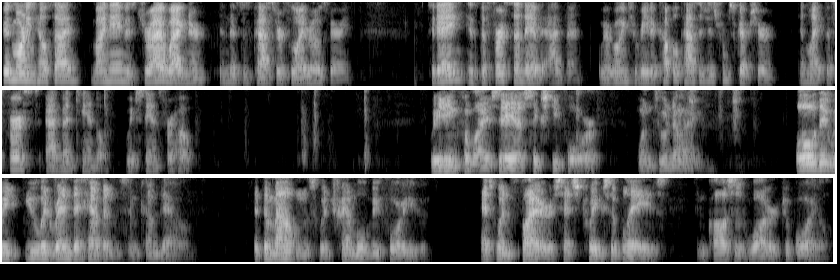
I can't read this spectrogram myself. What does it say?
Good morning, Hillside. My name is Dry Wagner, and this is Pastor Floyd Roseberry. Today is the first Sunday of Advent. We are going to read a couple passages from Scripture and light the first Advent candle, which stands for hope. Reading from Isaiah 64, 1 through 9. Oh, that we, you would rend the heavens and come down, that the mountains would tremble before you as when fire sets twigs ablaze and causes water to boil.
